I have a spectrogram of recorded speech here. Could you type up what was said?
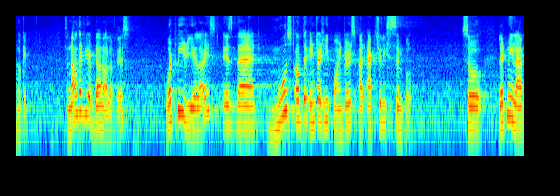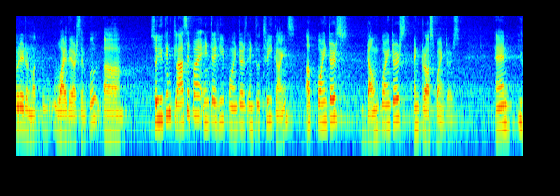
Okay. So now that we have done all of this, what we realized is that most of the interheap pointers are actually simple. So let me elaborate on what, why they are simple. Um, so you can classify interheap pointers into three kinds, up pointers, down pointers, and cross pointers. And, you,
